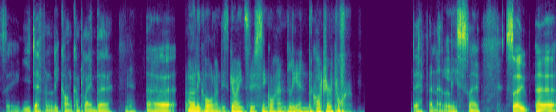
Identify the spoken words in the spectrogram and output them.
so you definitely can't complain there. Yeah. Uh, Erling Haaland is going to single-handedly end the quadruple. Definitely so. So, uh,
